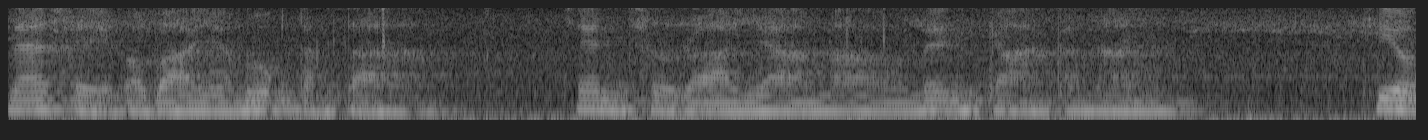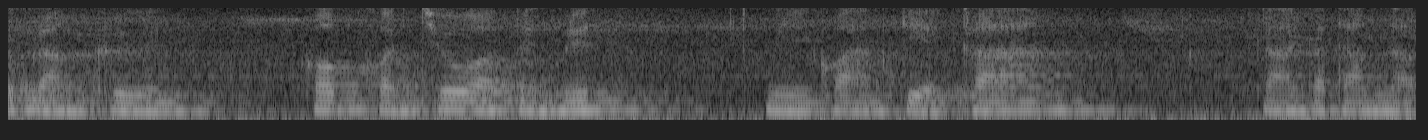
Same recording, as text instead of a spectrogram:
และเสพอบายามุขต่างๆ เช่นสุรายาเมาเล่นการพนัน เที่ยวกลางคืน คบคนชั่วเป็นมิตร มีความเกลียดคร้านการกระทำเหล่า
